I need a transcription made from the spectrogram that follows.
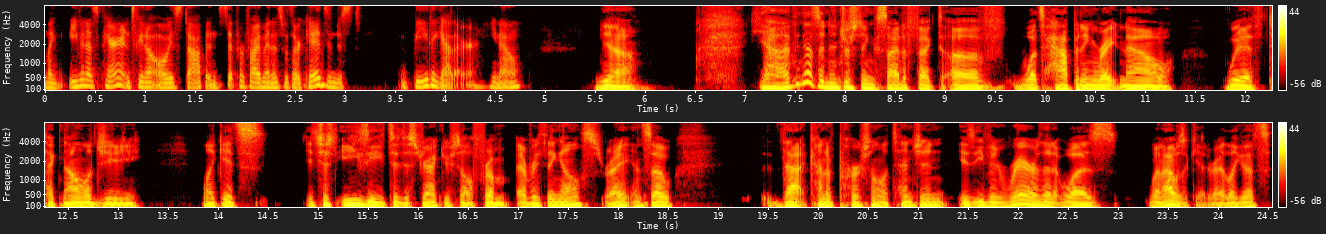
like even as parents we don't always stop and sit for five minutes with our kids and just be together you know? Yeah. Yeah i think that's an interesting side effect of what's happening right now with technology. Like it's it's just easy to distract yourself from everything else right? And so that kind of personal attention is even rarer than it was when i was a kid right? Like that's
